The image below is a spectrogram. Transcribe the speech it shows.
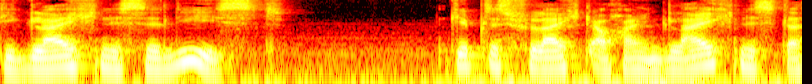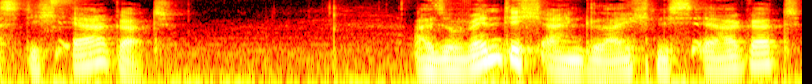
die Gleichnisse liest? Gibt es vielleicht auch ein Gleichnis, das dich ärgert? Also wenn dich ein Gleichnis ärgert,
